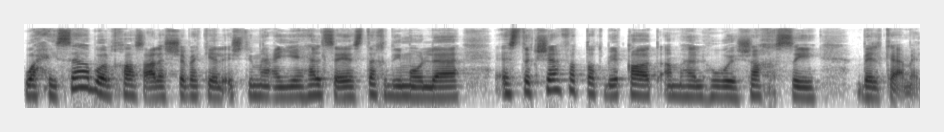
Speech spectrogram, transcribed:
وحسابه الخاص على الشبكة الاجتماعية هل سيستخدمه لاستكشاف التطبيقات أم هل هو شخصي بالكامل؟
